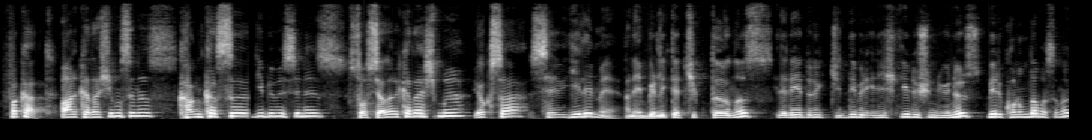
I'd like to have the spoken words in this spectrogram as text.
Fakat arkadaşı mısınız? Kankası gibi misiniz? Sosyal arkadaş mı? Yoksa sevgili mi? Hani birlikte çıktığınız, ileriye dönük ciddi bir ilişkiyi düşündüğünüz bir konumda mısınız?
